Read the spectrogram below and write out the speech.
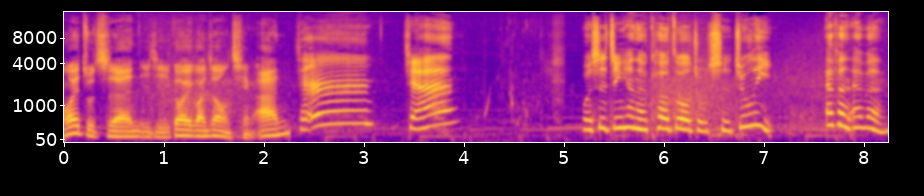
两位主持人以及各位观众，请安，请安，请安。我是今天的客座主持 Julie，Evan，Evan。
